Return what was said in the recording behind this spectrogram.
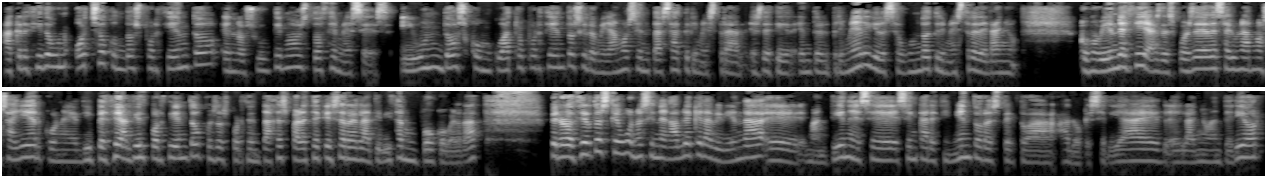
ha crecido un 8,2% en los últimos 12 meses y un 2,4% si lo miramos en tasa trimestral trimestral, es decir, entre el primer y el segundo trimestre del año. Como bien decías, después de desayunarnos ayer con el IPC al 10%, pues los porcentajes parece que se relativizan un poco, ¿verdad? Pero lo cierto es que, bueno, es innegable que la vivienda eh, mantiene ese, encarecimiento respecto a, lo que sería el año anterior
